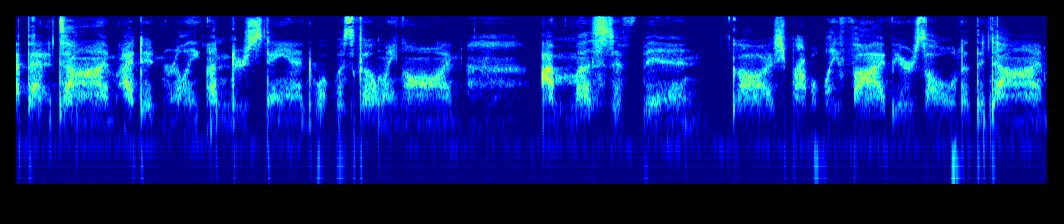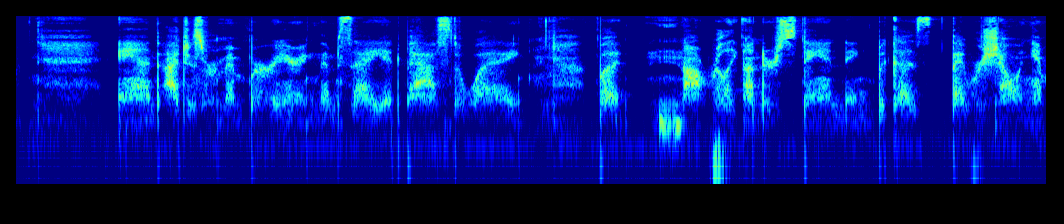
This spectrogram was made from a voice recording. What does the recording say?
at that time, I didn't really understand what was going on. I must have been, gosh, probably five years old at the time. And I just remember hearing them say had passed away, but not really understanding because they were showing him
